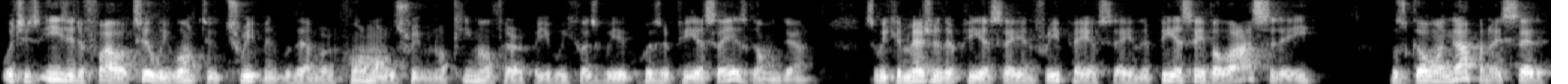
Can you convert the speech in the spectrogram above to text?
which is easy to follow too. We won't do treatment with them or hormonal treatment or chemotherapy because we because their PSA is going down. So we can measure their PSA and free PSA, and the PSA velocity was going up. And I said,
